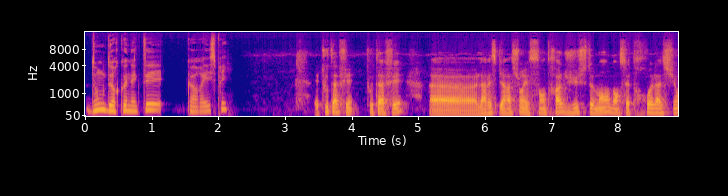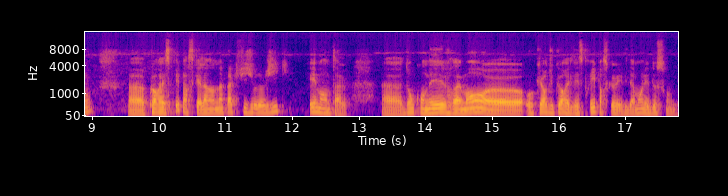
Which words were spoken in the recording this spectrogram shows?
Donc de reconnecter corps et esprit. Et tout à fait, tout à fait. Euh, la respiration est centrale justement dans cette relation euh, corps-esprit parce qu'elle a un impact physiologique et mental. Euh, donc on est vraiment au cœur du corps et de l'esprit parce que évidemment les deux sont liés.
